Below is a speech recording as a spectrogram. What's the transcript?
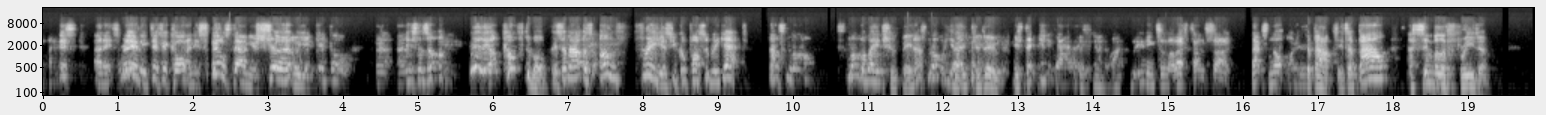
like this, and it's really difficult, and it spills down your shirt or your kittle, uh, and it's as really uncomfortable. It's about as unfree as you could possibly get. That's not. It's not the way it should be. That's not what you're meant to do. Is to eat like this, you know, like leaning to the left hand side. That's not what it's about. It's about a symbol of freedom.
